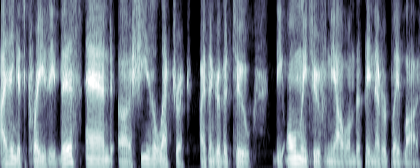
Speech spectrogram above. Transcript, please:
I think it's crazy. This and uh, She's Electric, I think, are the two. The only two from the album that they never played live.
